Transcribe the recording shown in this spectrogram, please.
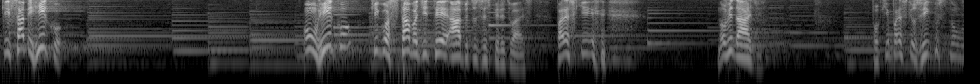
quem sabe rico. Um rico que gostava de ter hábitos espirituais. Parece que novidade. Porque parece que os ricos não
